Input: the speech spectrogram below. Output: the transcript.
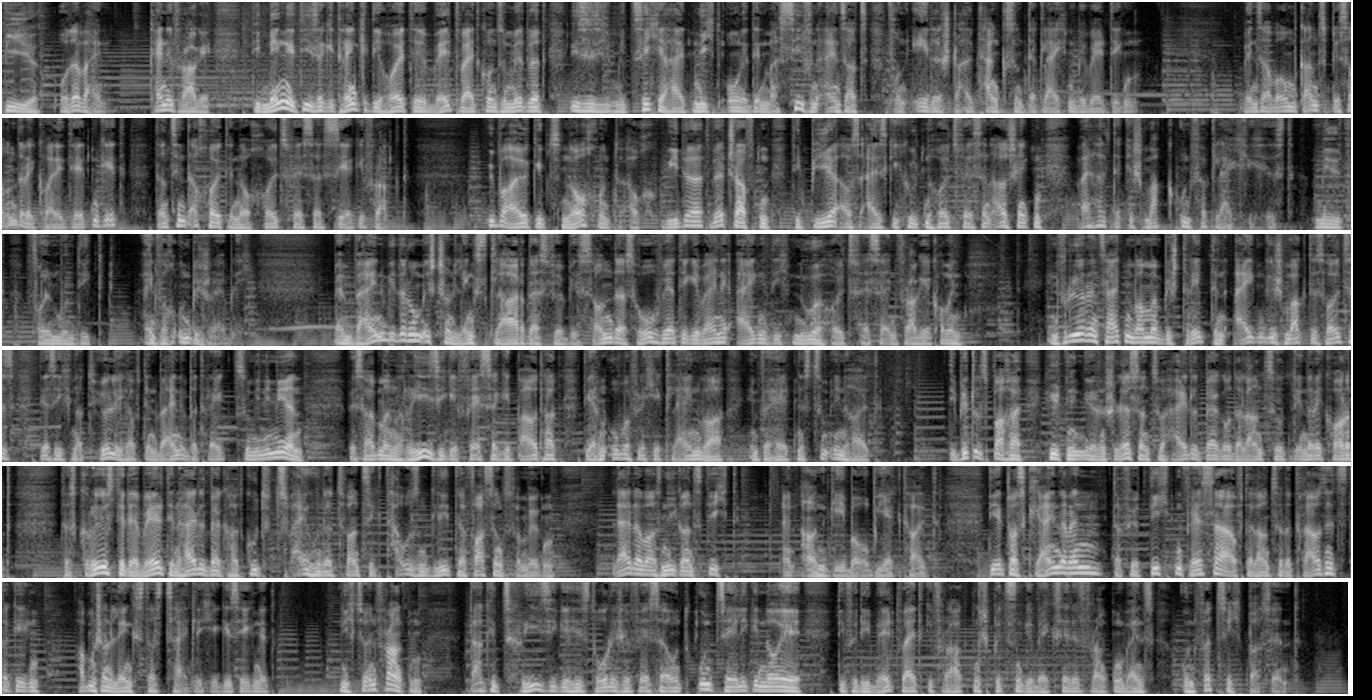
Bier oder Wein. Keine Frage. Die Menge dieser Getränke, die heute weltweit konsumiert wird, ließe sich mit Sicherheit nicht ohne den massiven Einsatz von Edelstahltanks und dergleichen bewältigen. Wenn es aber um ganz besondere Qualitäten geht, dann sind auch heute noch Holzfässer sehr gefragt. Überall gibt es noch und auch wieder Wirtschaften, die Bier aus eisgekühlten Holzfässern ausschenken, weil halt der Geschmack unvergleichlich ist. Mild, vollmundig, einfach unbeschreiblich. Beim Wein wiederum ist schon längst klar, dass für besonders hochwertige Weine eigentlich nur Holzfässer in Frage kommen. In früheren Zeiten war man bestrebt, den Eigengeschmack des Holzes, der sich natürlich auf den Wein überträgt, zu minimieren, weshalb man riesige Fässer gebaut hat, deren Oberfläche klein war im Verhältnis zum Inhalt. Die Wittelsbacher hielten in ihren Schlössern zu Heidelberg oder Landshut den Rekord. Das größte der Welt in Heidelberg hat gut 220.000 Liter Fassungsvermögen. Leider war es nie ganz dicht. Ein Angeberobjekt halt. Die etwas kleineren, dafür dichten Fässer auf der Landshuter Trausnitz dagegen haben schon längst das Zeitliche gesegnet. Nicht so in Franken. Da gibt's riesige historische Fässer und unzählige neue, die für die weltweit gefragten Spitzengewächse des Frankenweins unverzichtbar sind.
